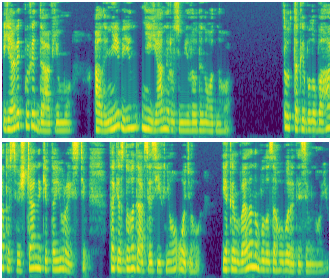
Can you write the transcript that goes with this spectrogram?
я відповідав йому, але ні він, ні я не розуміли один одного. Тут таки було багато священників та юристів, так я здогадався з їхнього одягу, яким велено було заговорити зі мною.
